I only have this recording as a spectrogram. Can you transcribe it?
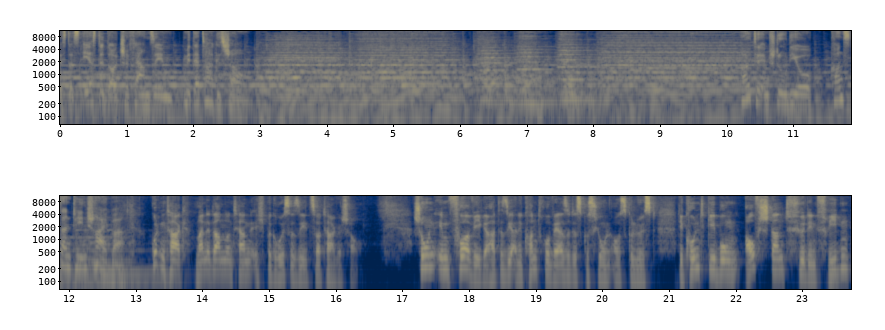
ist das erste deutsche Fernsehen mit der Tagesschau. Heute im Studio Konstantin Schreiber. Guten Tag, meine Damen und Herren, ich begrüße Sie zur Tagesschau. Schon im Vorwege hatte sie eine kontroverse Diskussion ausgelöst. Die Kundgebung Aufstand für den Frieden,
